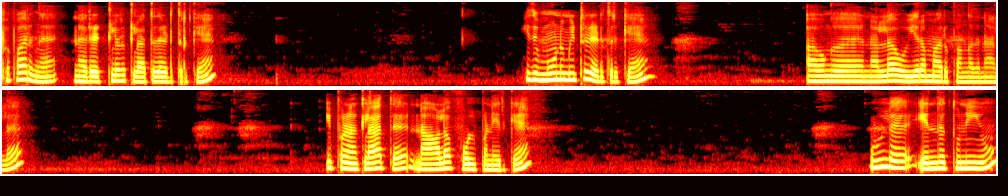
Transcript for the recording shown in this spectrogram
இப்போ பாருங்கள் நான் ரெட் கலர் கிளாத்தை தான் எடுத்திருக்கேன். இது மூணு மீட்டர் எடுத்திருக்கேன். அவங்க நல்லா உயரமாக இருப்பாங்க அதனால். இப்போ நான் கிளாத்தை நாலாக ஃபோல்ட் பண்ணியிருக்கேன் உள்ளே எந்த துணியும்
